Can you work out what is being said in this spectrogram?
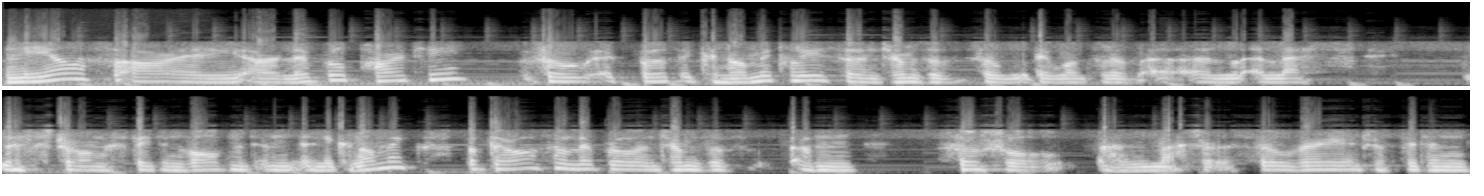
NEOS are a, are a liberal party, so both economically, so in terms of, so they want sort of a, a less less strong state involvement in, in economics, but they're also liberal in terms of um, social um, matters. So very interested in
